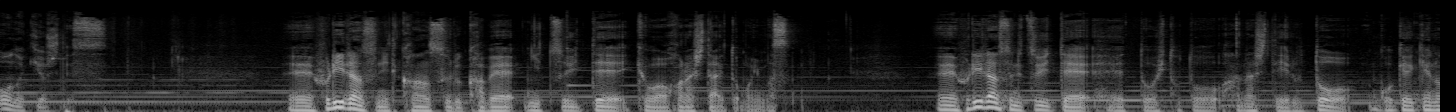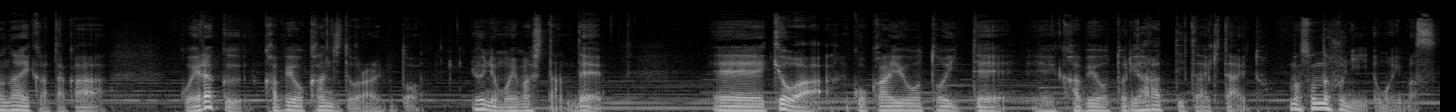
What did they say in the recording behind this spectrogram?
大野清です、えー、フリーランスに関する壁について今日はお話したいと思います、えー、フリーランスについて、えー、っと人と話しているとご経験のない方がこうえらく壁を感じておられるというふうに思いましたんで、えー、今日は誤解を解いて、えー、壁を取り払っていただきたいと、まあ、そんなふうに思います。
